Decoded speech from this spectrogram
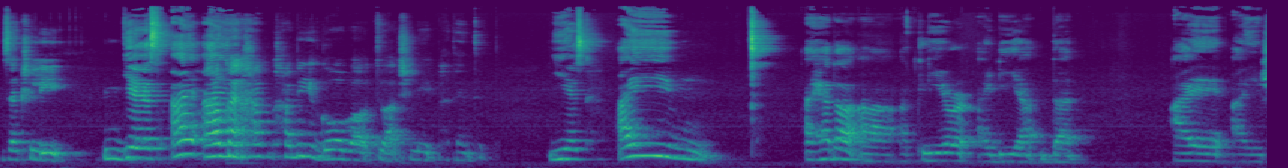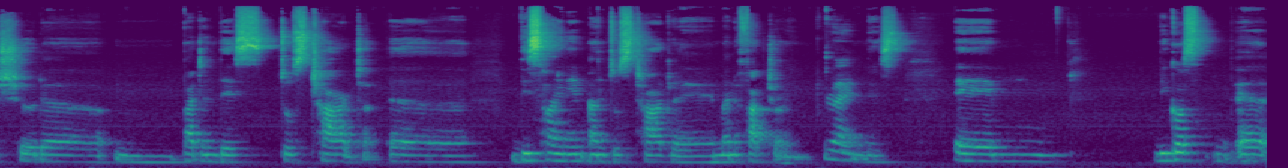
is actually, Yes, I, I how, can, how, how do you go about to actually patent it? Yes, I I had a, a, a clear idea that I I should uh, mm, patent this to start uh, designing and to start uh, manufacturing Right. this. Um, because uh,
